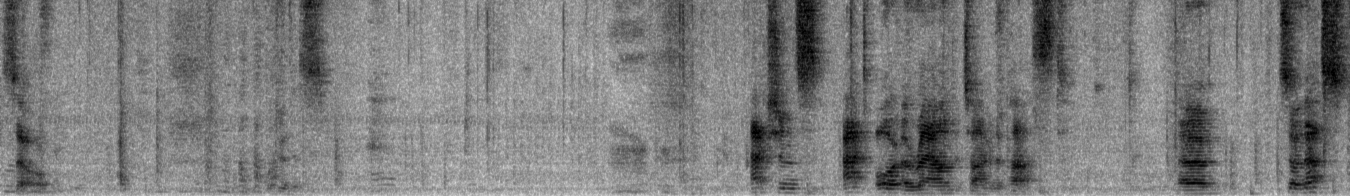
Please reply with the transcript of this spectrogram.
So we'll do this. Actions at or around the time in the past. Um, so that's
